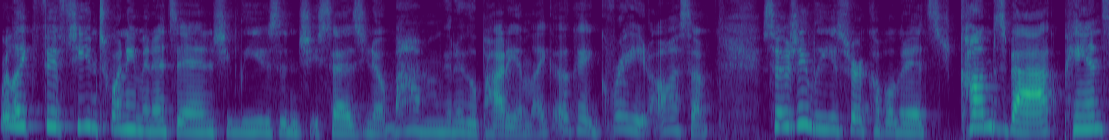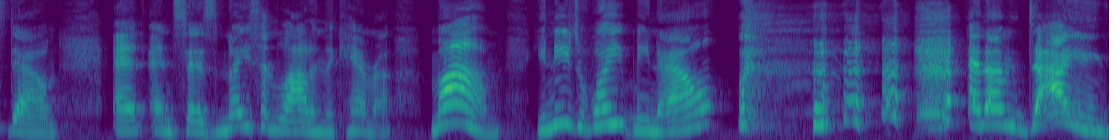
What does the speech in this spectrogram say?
we're like 15, 20 minutes in, she leaves and she says, you know, mom, I'm gonna go potty. I'm like, okay, great, awesome. So she leaves for a couple minutes, comes back, pants down, and, and says nice and loud in the camera, Mom, you need to wipe me now. and I'm dying,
